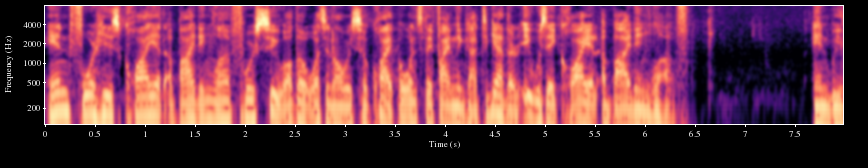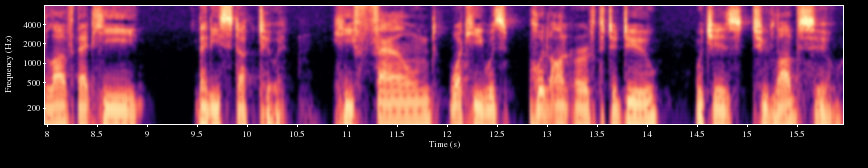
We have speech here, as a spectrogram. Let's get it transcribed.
and for his quiet, abiding love for Sue. Although it wasn't always so quiet, but once they finally got together, it was a quiet, abiding love, and we love that he that he stuck to it he found what he was put on earth to do, which is to love Sue.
